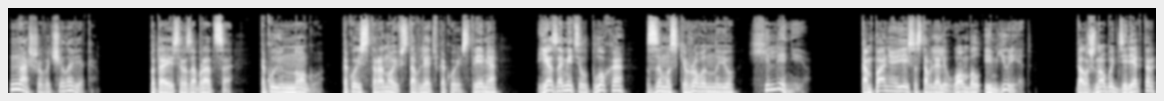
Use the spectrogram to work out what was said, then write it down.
нашего человека. Пытаясь разобраться, какую ногу, какой стороной вставлять в какое стремя, я заметил плохо замаскированную Хелению. Компанию ей составляли Уомбл и Мьюриет. Должно быть, директор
